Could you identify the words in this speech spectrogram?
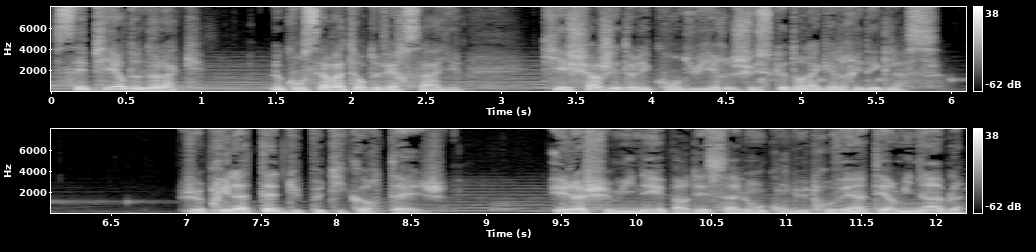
C'est Pierre de Nolac, le conservateur de Versailles, qui est chargé de les conduire jusque dans la galerie des glaces. Je pris la tête du petit cortège et l'acheminai par des salons qu'on dut trouver interminables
